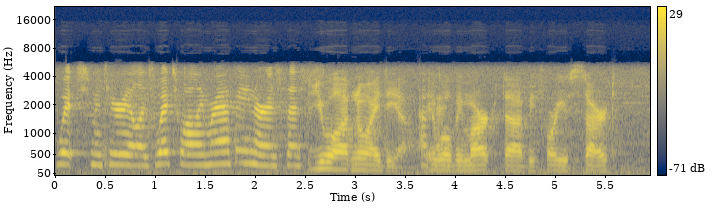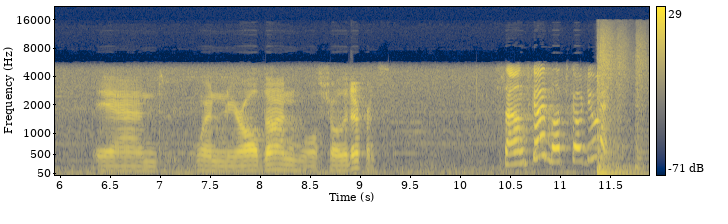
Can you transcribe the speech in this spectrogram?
which material is which while I'm wrapping, or is this... you will have no idea. Okay. It will be marked uh, before you start, and when you're all done, we'll show the difference. Sounds good. Let's go do it.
